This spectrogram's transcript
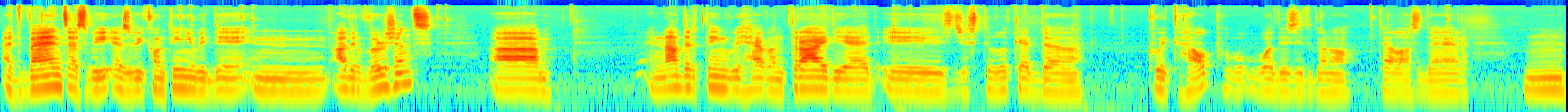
advanced as we as we continue with the in other versions. Um, another thing we haven't tried yet is just to look at the quick help. What is it gonna tell us there mm.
